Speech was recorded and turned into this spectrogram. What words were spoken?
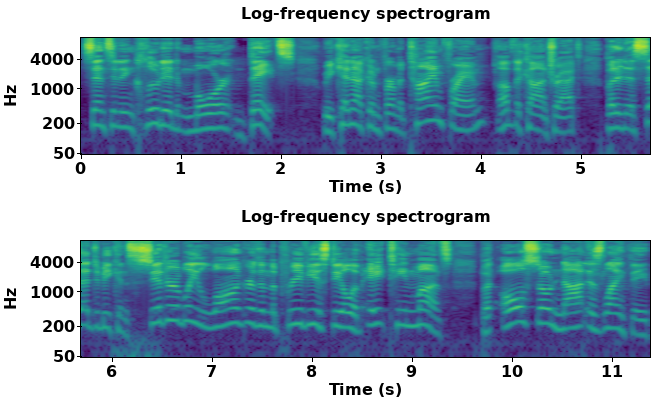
since it included more dates. We cannot confirm a time frame of the contract, but it is said to be considerably longer than the previous deal of 18 months, but also not as lengthy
